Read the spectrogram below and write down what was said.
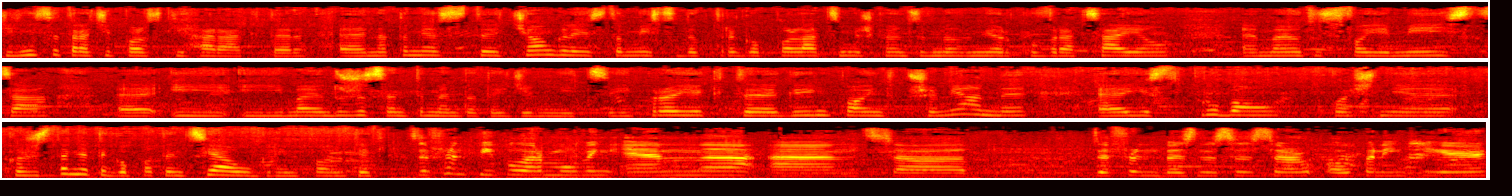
dzielnica traci polski charakter. Natomiast ciągle jest to miejsce, do którego Polacy mieszkający w Nowym Jorku wracają, mają tu swoje miejsca i, i mają duży sentyment do tej dzielnicy. I projekt Greenpoint Przemiany jest próbą właśnie korzystania tego potencjału Greenpoint. Different people are moving in and uh, different businesses are opening here.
